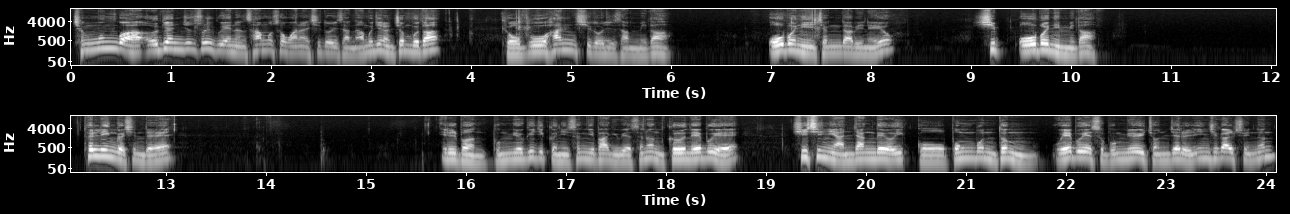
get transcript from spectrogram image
청문과 의견 진술구에는 사무소 관할 시도지사 나머지는 전부 다 교부한 시도지사입니다. 5번이 정답이네요. 15번입니다. 틀린 것인데 1번 분묘기지권이 성립하기 위해서는 그 내부에 시신이 안장되어 있고 봉분 등 외부에서 분묘의 존재를 인식할 수 있는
